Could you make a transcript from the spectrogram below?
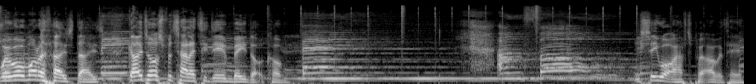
We're on one of those days. Go to hospitalitydnb.com. You see what I have to put up with here.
